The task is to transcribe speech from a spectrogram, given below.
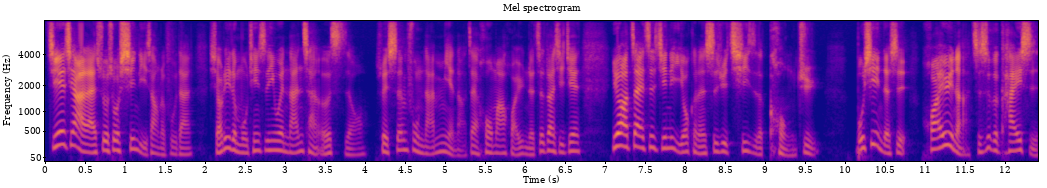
接下来来说说心理上的负担。小丽的母亲是因为难产而死哦，所以生父难免啊，在后妈怀孕的这段期间，又要再次经历有可能失去妻子的恐惧。不幸的是，怀孕啊只是个开始，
